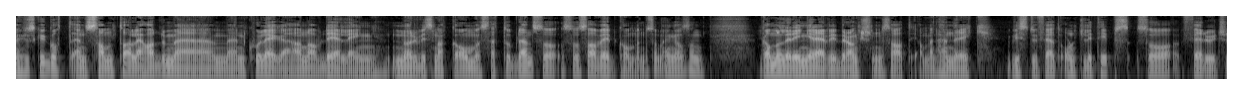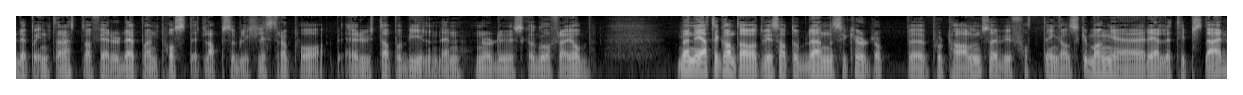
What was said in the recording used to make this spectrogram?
Jeg husker godt en samtale jeg hadde med, med en kollega i en avdeling. Når vi snakka om å sette opp den, så, så sa vedkommende, som en gang sånn gammel ringrev i bransjen sa at ja, men Henrik, hvis du får et ordentlig tips, så får du ikke det på internett. Da får du det på en Post-It-lapp som blir klistra på ruta på bilen din når du skal gå fra jobb. Men i etterkant av at vi satte opp den SecureDrop-portalen, så har vi fått inn ganske mange reelle tips der.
